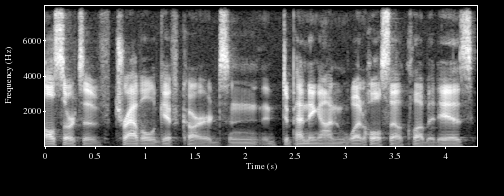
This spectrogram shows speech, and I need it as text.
all sorts of travel gift cards, and depending on what wholesale club it is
